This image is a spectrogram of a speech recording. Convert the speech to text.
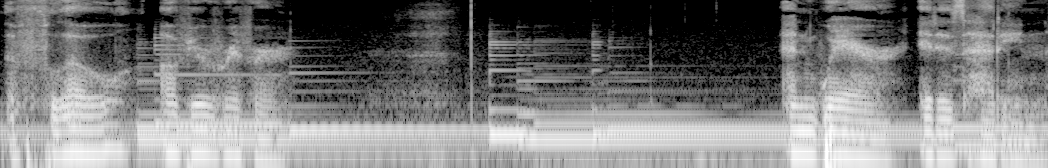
the flow of your river and where it is heading.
